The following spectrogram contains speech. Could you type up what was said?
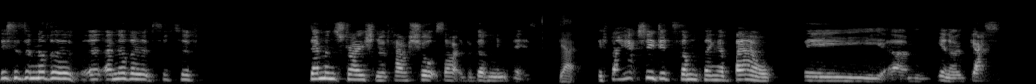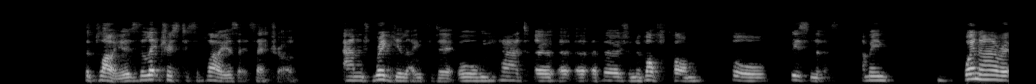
This is another another sort of demonstration of how short-sighted the government is. Yeah. If they actually did something about the, um, you know, gas suppliers, electricity suppliers, etc., and regulated it, or we had a, a, a, version of Ofcom for business. I mean, when our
